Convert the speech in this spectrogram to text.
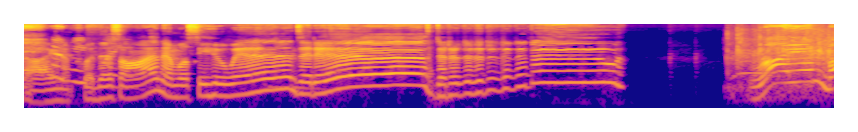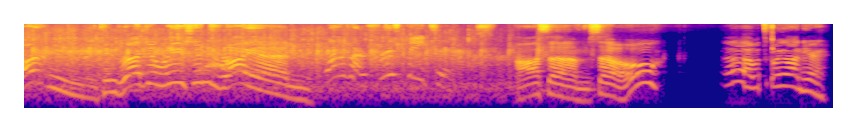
So I'm going to put this on and we'll see who wins. It is. Ryan Martin. Congratulations, Ryan. One of our first patrons. Awesome. So, uh, what's going on here?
